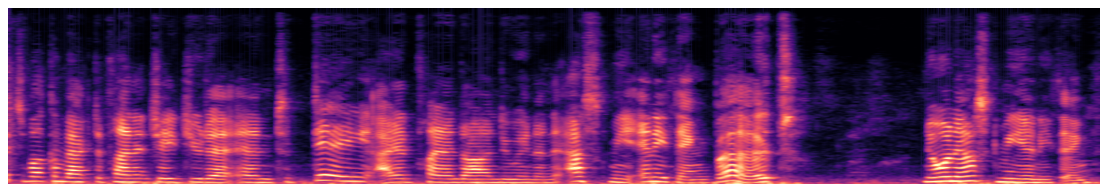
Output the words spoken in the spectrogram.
guys, welcome back to Planet JeJuDa and today I had planned on doing an Ask Me Anything but no one asked me anything.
